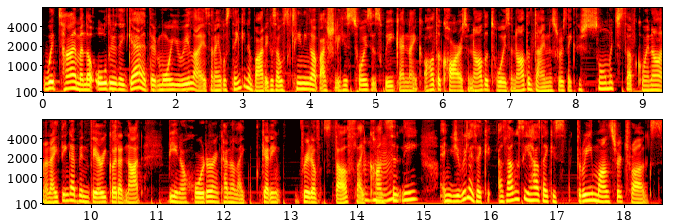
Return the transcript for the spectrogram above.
with time and the older they get, the more you realize. And I was thinking about it because I was cleaning up actually his toys this week and like all the cars and all the toys and all the dinosaurs. Like, there's so much stuff going on. And I think I've been very good at not being a hoarder and kind of like getting rid of stuff like mm-hmm. constantly. And you realize like as long as he has like his three monster trucks,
